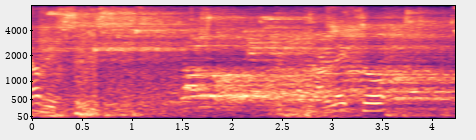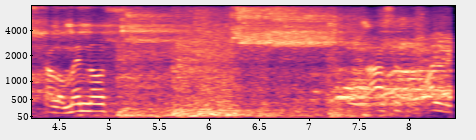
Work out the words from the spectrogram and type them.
Γιάβης Αλέξο Καλωμένος. Άσε το πάλι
